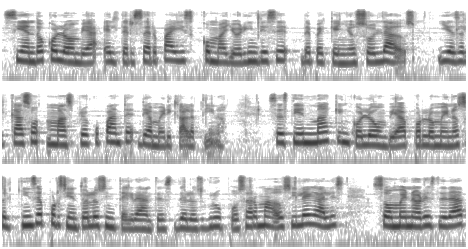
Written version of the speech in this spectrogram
siendo Colombia el tercer país con mayor índice de pequeños soldados, y es el caso más preocupante de América Latina. Se estima que en Colombia por lo menos el 15% de los integrantes de los grupos armados ilegales son menores de edad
